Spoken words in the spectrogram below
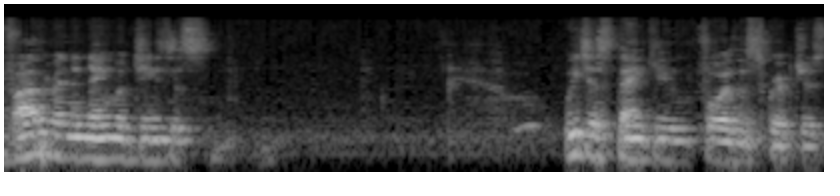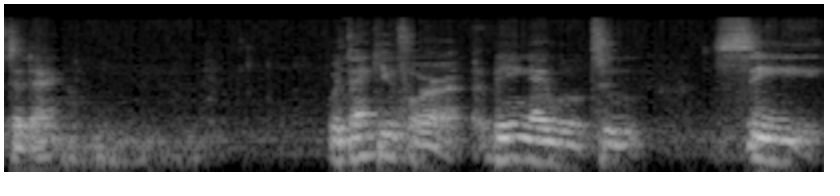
Father, in the name of Jesus, we just thank you for the scriptures today. We thank you for being able to see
